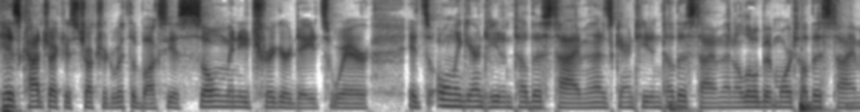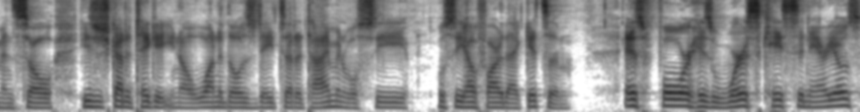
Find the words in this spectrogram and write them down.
his contract is structured with the Bucks. He has so many trigger dates where it's only guaranteed until this time, and then it's guaranteed until this time, and then a little bit more till this time, and so he's just got to take it, you know, one of those dates at a time, and we'll see we'll see how far that gets him. As for his worst case scenarios,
